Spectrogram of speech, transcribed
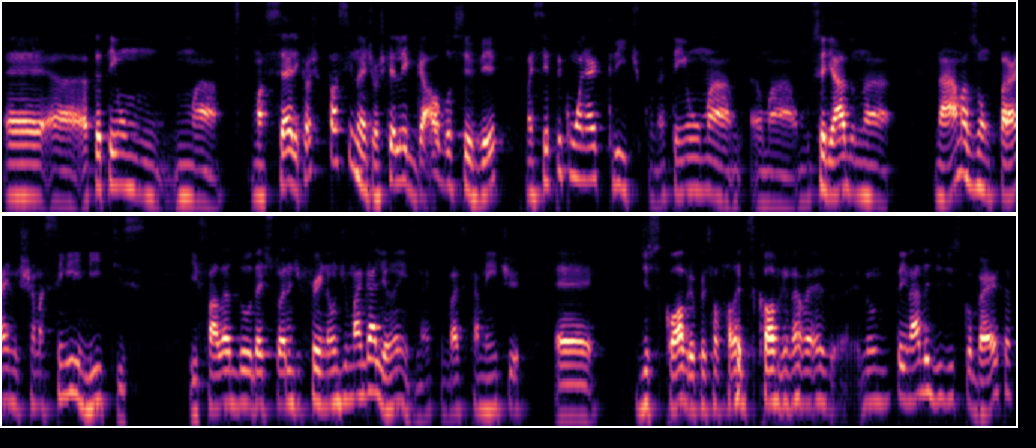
É, até tem um, uma, uma série que eu acho fascinante, eu acho que é legal você ver, mas sempre com um olhar crítico. Né? Tem uma, uma, um seriado na, na Amazon Prime que chama Sem Limites e fala do, da história de Fernão de Magalhães, né? que basicamente é, descobre, o pessoal fala descobre, né? mas não tem nada de descoberta,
